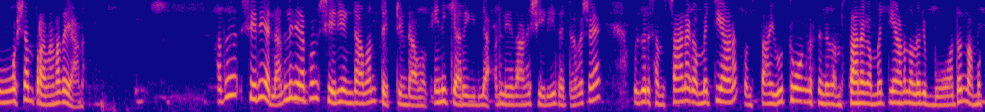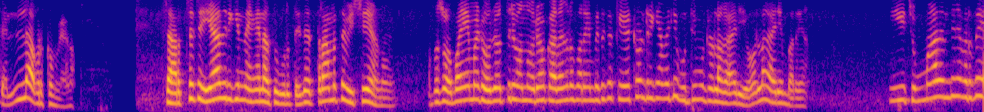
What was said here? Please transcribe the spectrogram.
മോശം പ്രവണതയാണ്. അത് ശരിയല്ല. അതിൽ ചിലപ്പം ശരി ഉണ്ടാവാം തെറ്റുണ്ടാവാം. എനിക്കറിയില്ല അതിലേതാണ് ശരി തെറ്റ് പക്ഷേ ഇതൊരു സംസ്ഥാന കമ്മിറ്റിയാണ്. സംസ്ഥാന യൂത്ത് കോൺഗ്രസിന്റെ സംസ്ഥാന കമ്മിറ്റിയാണെന്നുള്ളൊരു ബോധം നമുക്ക് എല്ലാവർക്കും വേണം. ചർച്ച ചെയ്യാതിരിക്കുന്ന എങ്ങനെയാ സുഹൃത്ത്? ഇത് എത്രാമത്തെ വിഷയമാണ്. അപ്പൊ സ്വാഭാവികമായിട്ട് ഓരോരുത്തർ വന്ന് ഓരോ കഥകൾ പറയുമ്പോൾ ഇതൊക്കെ കേട്ടോണ്ടിരിക്കാൻ വലിയ ബുദ്ധിമുട്ടുള്ള കാര്യം ഉള്ള കാര്യം പറയാം. ഈ ചുമ്മാതെ എന്തിനെ വെറുതെ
